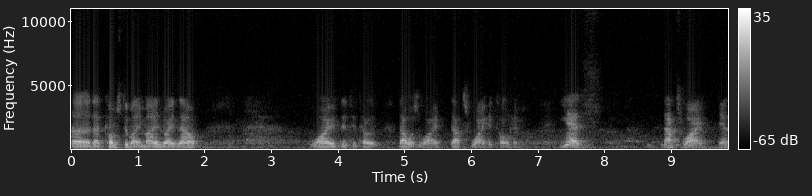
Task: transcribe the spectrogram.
uh, that comes to my mind right now. Why did he tell? That was why. That's why he told him. Yes. That's why. Yeah.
